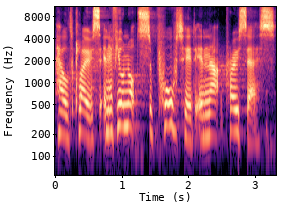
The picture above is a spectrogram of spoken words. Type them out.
held close. And if you're not supported in that process,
